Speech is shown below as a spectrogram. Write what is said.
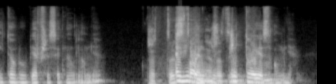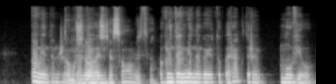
i to był pierwszy sygnał dla mnie, Że to jest ewidentny, to mnie, że że to, to, jest Mhm. o mnie. Pamiętam, że To musiało oglądałem, być niesamowite. oglądałem jednego youtubera, który mówił,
